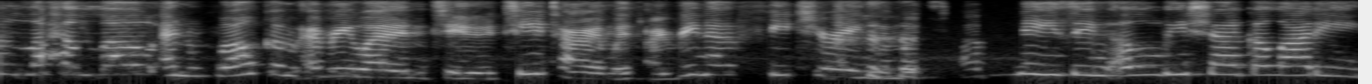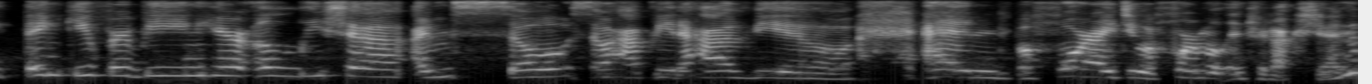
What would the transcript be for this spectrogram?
Hello, hello, and welcome everyone to Tea Time with Irina featuring the most amazing Alicia Galati. Thank you for being here, Alicia. I'm so, so happy to have you. And before I do a formal introduction,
